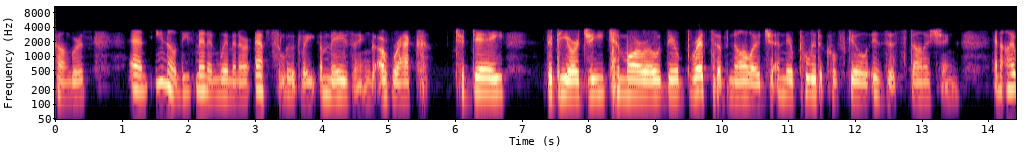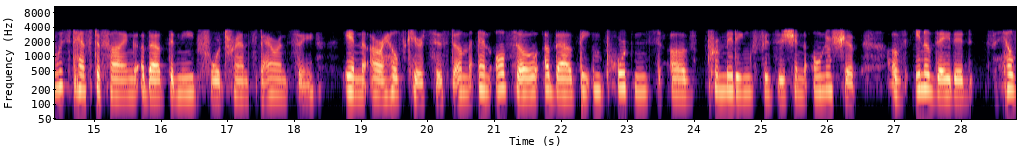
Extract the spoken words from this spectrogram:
Congress. And, you know, these men and women are absolutely amazing. Iraq today, the DRG tomorrow, their breadth of knowledge and their political skill is astonishing. And I was testifying about the need for transparency in our healthcare system and also about the importance of permitting physician ownership of innovative health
